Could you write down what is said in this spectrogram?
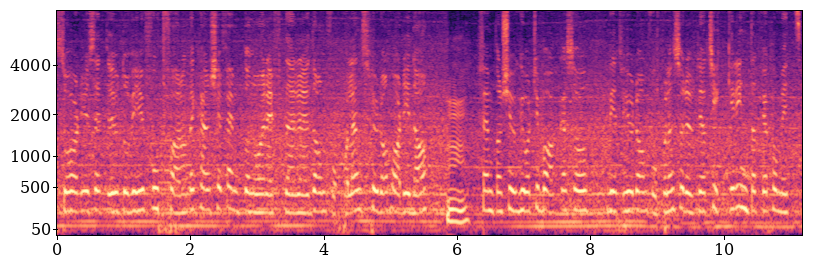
så har det ju sett ut och vi är ju fortfarande kanske 15 år efter eh, damfotbollens, hur de har det idag. 15-20 år tillbaka så vet vi hur damfotbollen ser ut och jag tycker inte att vi har kommit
